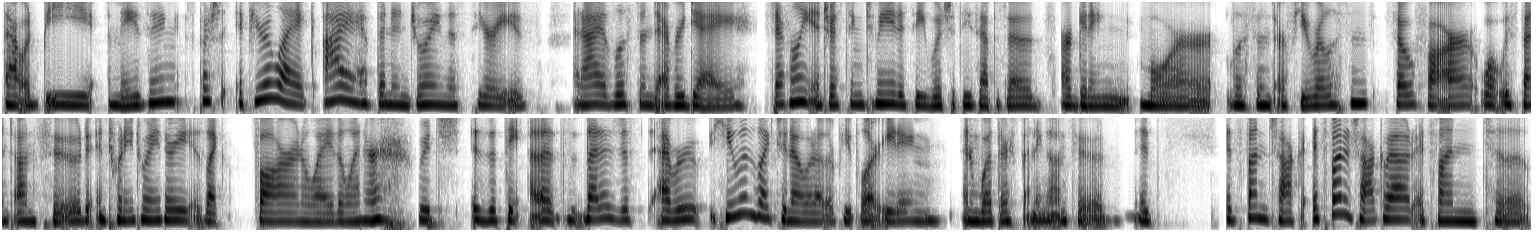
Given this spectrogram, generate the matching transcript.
that would be amazing. Especially if you're like, I have been enjoying this series and I have listened every day. It's definitely interesting to me to see which of these episodes are getting more listens or fewer listens. So far, what we spent on food in 2023 is like far and away the winner, which is the thing uh, that is just every humans like to know what other people are eating and what they're spending on food. It's it's fun to talk. It's fun to talk about. It's fun to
